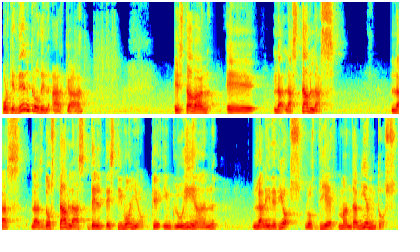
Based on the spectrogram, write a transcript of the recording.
porque dentro del arca estaban eh, las tablas, las, las dos tablas del testimonio, que incluían la ley de Dios, los diez mandamientos.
